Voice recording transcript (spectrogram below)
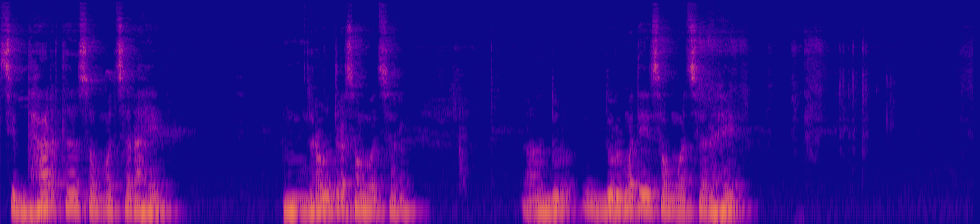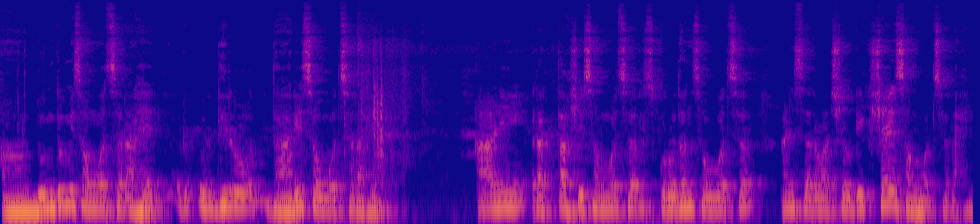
सिद्धार्थ संवत्सर आहे रौद्र संवत्सर दुर् दुर्मती संवत्सर आहे दुमदुमी संवत्सर आहे रुधिरोधारी संवत्सर आहे आणि रक्ताशी संवत्सर स्क्रोधन संवत्सर आणि सर्वात शेवटी क्षय संवत्सर आहे.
